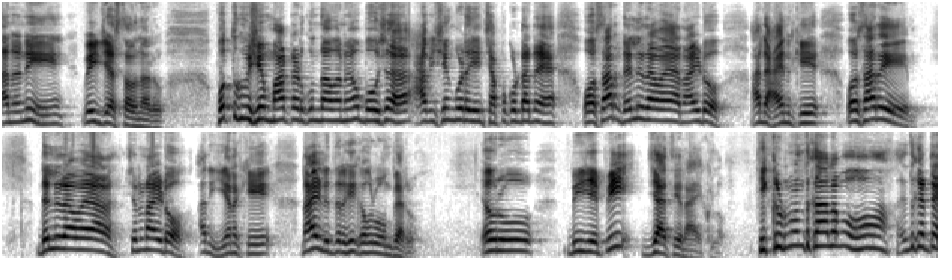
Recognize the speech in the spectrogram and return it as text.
అనని వెయిట్ చేస్తూ ఉన్నారు. పొత్తుకు విషయం మాట్లాడుకుందామనో బహుశా ఆ విషయం కూడా ఏం చెప్పకుండానే ఓసారి ఢిల్లీ రావయ్య నాయుడు అని ఆయనకి ఓసారి ఢిల్లీ రావయ్య చిన్ననాయుడు అని ఈయనకి నాయుడు ఇద్దరికి కబురు పంపారు. ఎవరు? బీజేపీ జాతీయ నాయకులు. ఇక్కడ ఉన్నంతకాలము ఎందుకంటే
